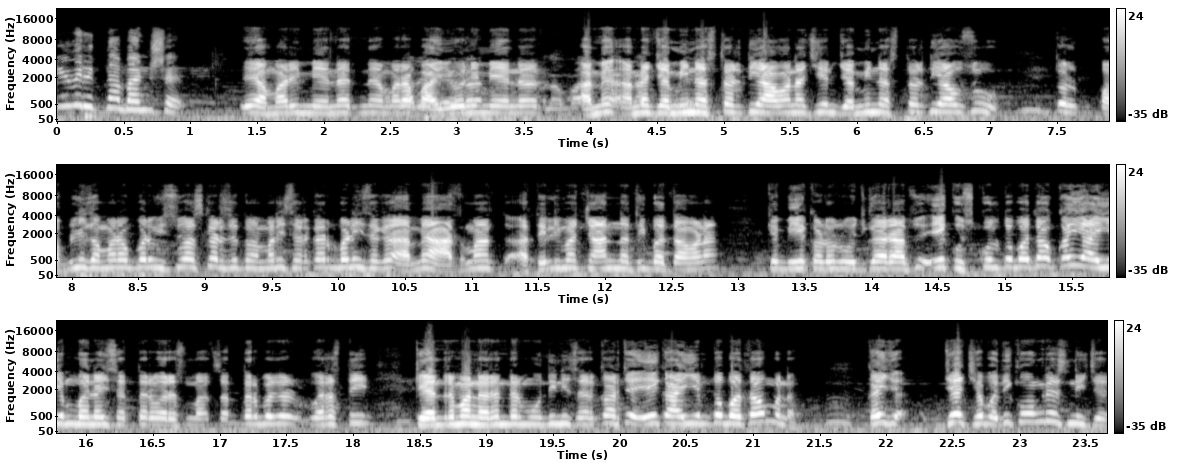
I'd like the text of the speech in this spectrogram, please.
કેવી રીતના બનશે? એ અમારી મહેનત ને અમારા ભાઈઓની મહેનત. અમે અમે જમીન અસ્તરથી આવવાના છીએ જમીન અસ્તરથી આવશું તો પબ્લિક અમારા ઉપર વિશ્વાસ કરશે તો અમારી સરકાર બની શકે. અમે હાથમાં હથેલીમાં ચાંદ નથી બતાવવાના. કે બે કરોડ રોજગાર આપશું? એક સ્કૂલ તો બતાવો કઈ આઈએમ બનાવી સત્તર વર્ષમાં? સત્તર વર્ષથી કેન્દ્રમાં નરેન્દ્ર મોદીની સરકાર છે એક આઈએમ તો બતાવો મને. કઈ જ- જે છે બધી કોંગ્રેસની છે.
